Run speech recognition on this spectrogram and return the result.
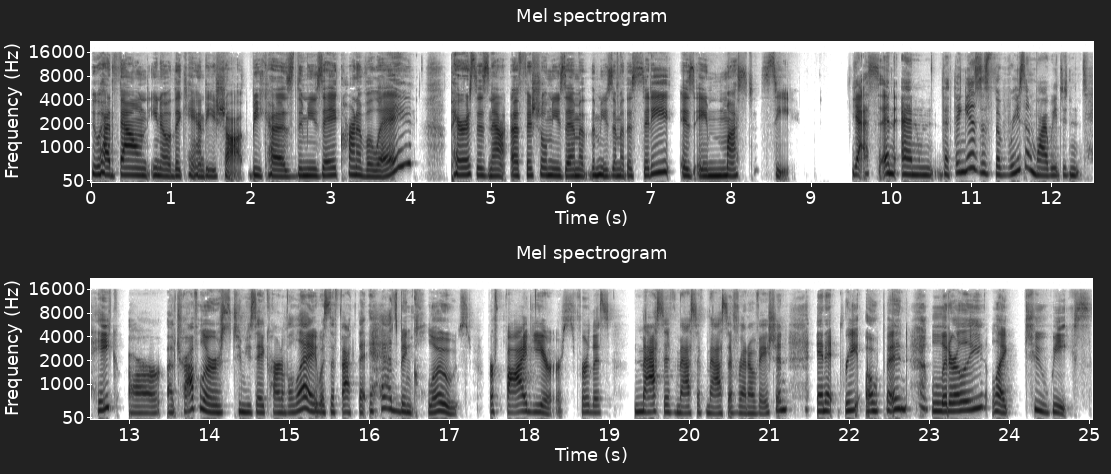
who had found, you know, the candy shop because the Musée Carnavalet, Paris's now official museum at the Museum of the City, is a must see. Yes, and and the thing is, is the reason why we didn't take our uh, travelers to Musée Carnavalet was the fact that it has been closed for five years for this massive, massive, massive renovation, and it reopened literally like two weeks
